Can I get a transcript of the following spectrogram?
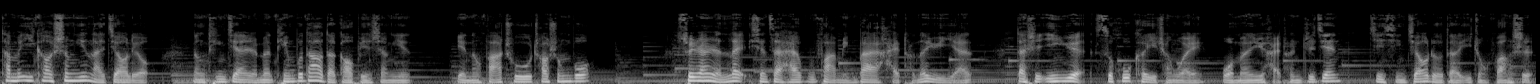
它们依靠声音来交流，能听见人们听不到的高频声音，也能发出超声波。虽然人类现在还无法明白海豚的语言，但是音乐似乎可以成为我们与海豚之间进行交流的一种方式。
